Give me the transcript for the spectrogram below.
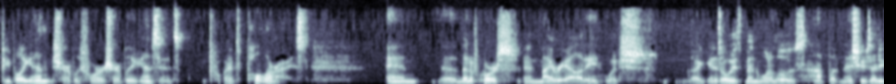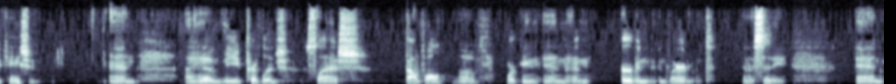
people again sharply for or sharply against it. It's it's polarized. And uh, then, of course, in my reality, which has always been one of those hot button issues, education. And I have the privilege slash downfall of working in an urban environment in a city. And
